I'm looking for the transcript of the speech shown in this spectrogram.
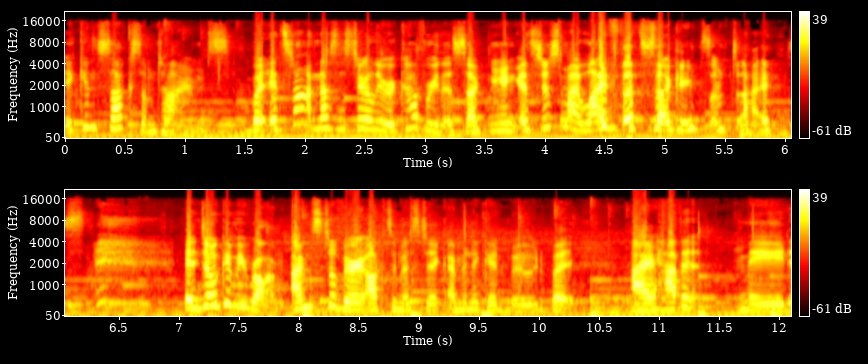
It can suck sometimes but it's not necessarily recovery that's sucking. It's just my life that's sucking sometimes. And don't get me wrong i'm still very optimistic. I'm in a good mood but i haven't made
